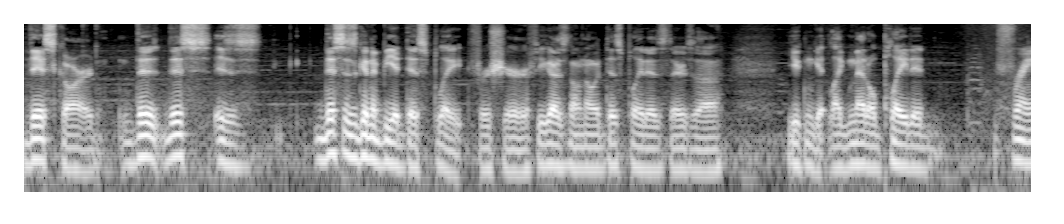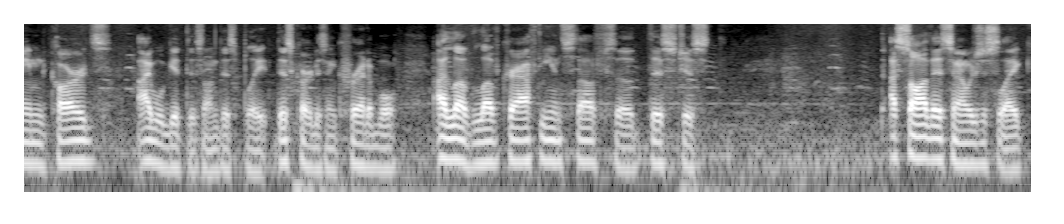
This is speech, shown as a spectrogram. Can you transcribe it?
this card. Th- this is this is gonna be a displate for sure. If you guys don't know what displate is, there's a you can get like metal plated framed cards. I will get this on displate. This card is incredible. I love Lovecrafty and stuff, so this just I saw this and I was just like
